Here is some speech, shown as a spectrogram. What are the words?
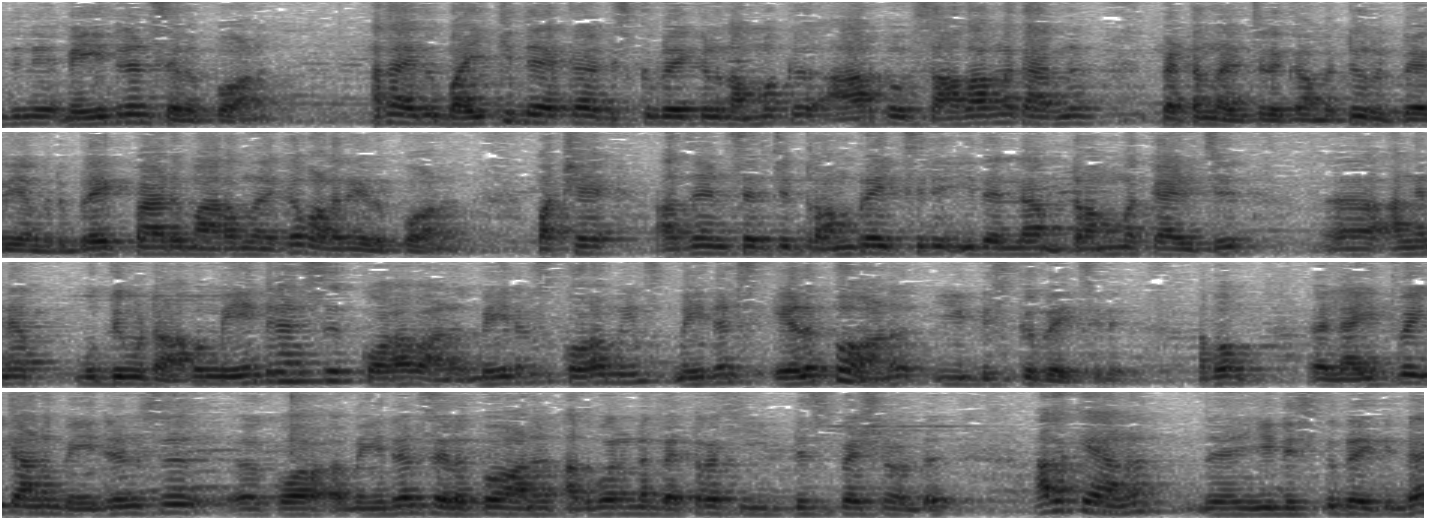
ഇതിന് മെയിന്റനൻസ് എളുപ്പമാണ്. അതായത് ബൈക്കിന്റെ ഒക്കെ ഡിസ്ക് ബ്രേക്കുകൾ നമുക്ക് ആർക്കും ഒരു സാധാരണക്കാരന് പെട്ടെന്ന് അഴിച്ചെടുക്കാൻ പറ്റും റിപ്പയർ ചെയ്യാൻ പറ്റും. ബ്രേക്ക് പാഡ് മാറുന്നതൊക്കെ വളരെ എളുപ്പമാണ്. പക്ഷേ അതിനനുസരിച്ച് ഡ്രം ബ്രേക്സിൽ ഇതെല്ലാം ഡ്രം ഒക്കെ അഴിച്ച് അങ്ങനെ ബുദ്ധിമുട്ടാണ്. അപ്പൊ മെയിന്റനൻസ് കുറവാണ്. മെയിന്റനൻസ് കുറവ് മീൻസ് മെയിന്റനൻസ് എളുപ്പമാണ് ഈ ഡിസ്ക് ബ്രേക്സിൽ അപ്പം ലൈറ്റ് വെയിറ്റ് ആണ് മെയിന്റനൻസ് മെയിന്റനൻസ് എളുപ്പമാണ്. അതുപോലെ തന്നെ ബെറ്റർ ഹീറ്റ് ഡിസിപ്പേഷൻ ഉണ്ട്. അതൊക്കെയാണ് ഈ ഡിസ്ക് ബ്രേക്കിന്റെ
